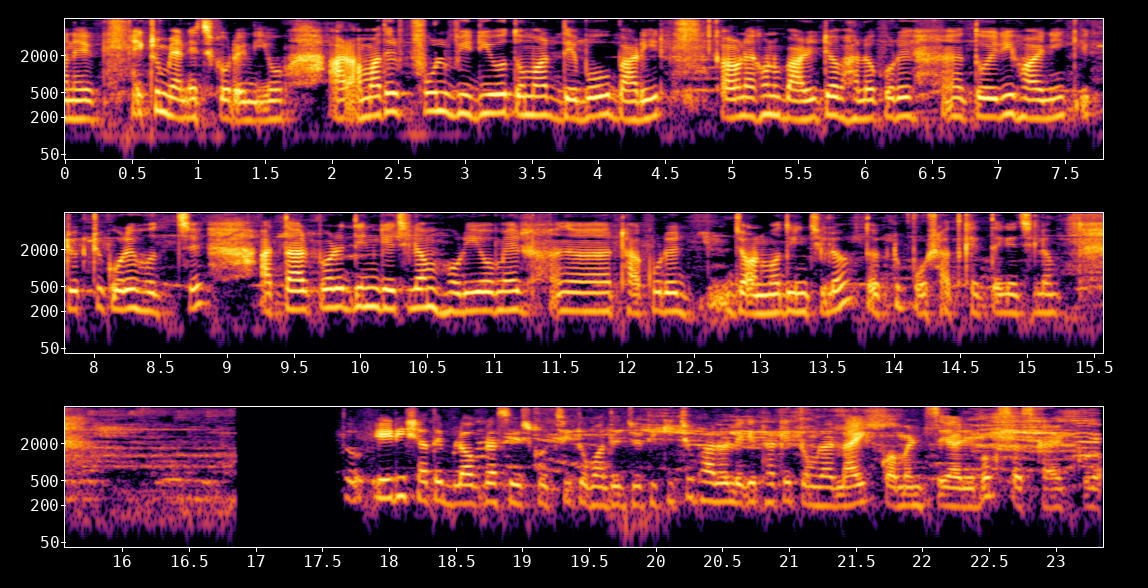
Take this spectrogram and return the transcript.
মানে একটু ম্যানেজ করে নিও। আর আমাদের ফুল ভিডিও তোমার দেবো বাড়ির, কারণ এখন বাড়িটা ভালো করে তৈরি হয়নি, একটু একটু করে হচ্ছে। আর তারপরের দিন গেছিলাম হরিওমের ঠাকুরের জন্মদিন ছিল, তো একটু প্রসাদ খেতে গেছিলাম। তো এরই সাথে ব্লগটা শেষ করছি। তোমাদের যদি কিছু ভালো লেগে থাকে, তোমরা লাইক কমেন্ট শেয়ার এবং সাবস্ক্রাইব করো।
